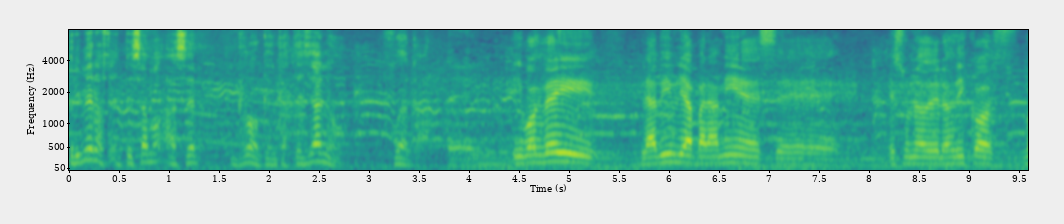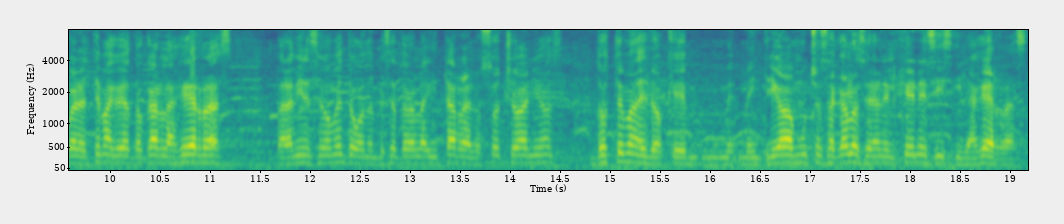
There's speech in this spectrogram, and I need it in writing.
primeros empezamos a hacer rock en castellano fue acá. Y Day, la Biblia para mí es, eh, es uno de los discos, bueno, el tema que voy a tocar, Las Guerras, para mí en ese momento cuando empecé a tocar la guitarra a los 8 años, dos temas de los que me, intrigaba mucho sacarlos eran el Génesis y Las Guerras.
